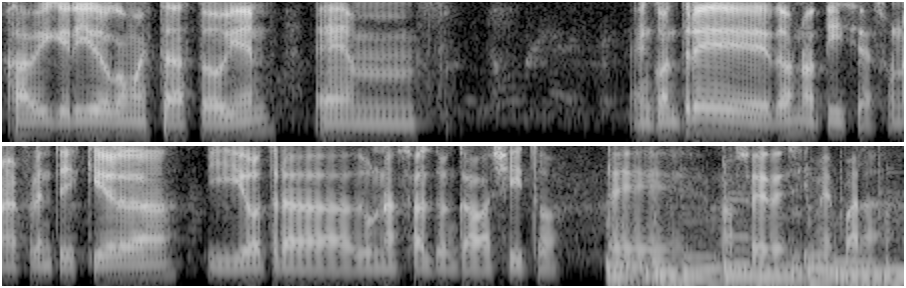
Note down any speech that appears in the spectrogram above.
Javi querido, ¿cómo estás? ¿Todo bien? Em, encontré dos noticias, una al frente izquierda y otra de un asalto en caballito. Eh, no sé, decime para,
